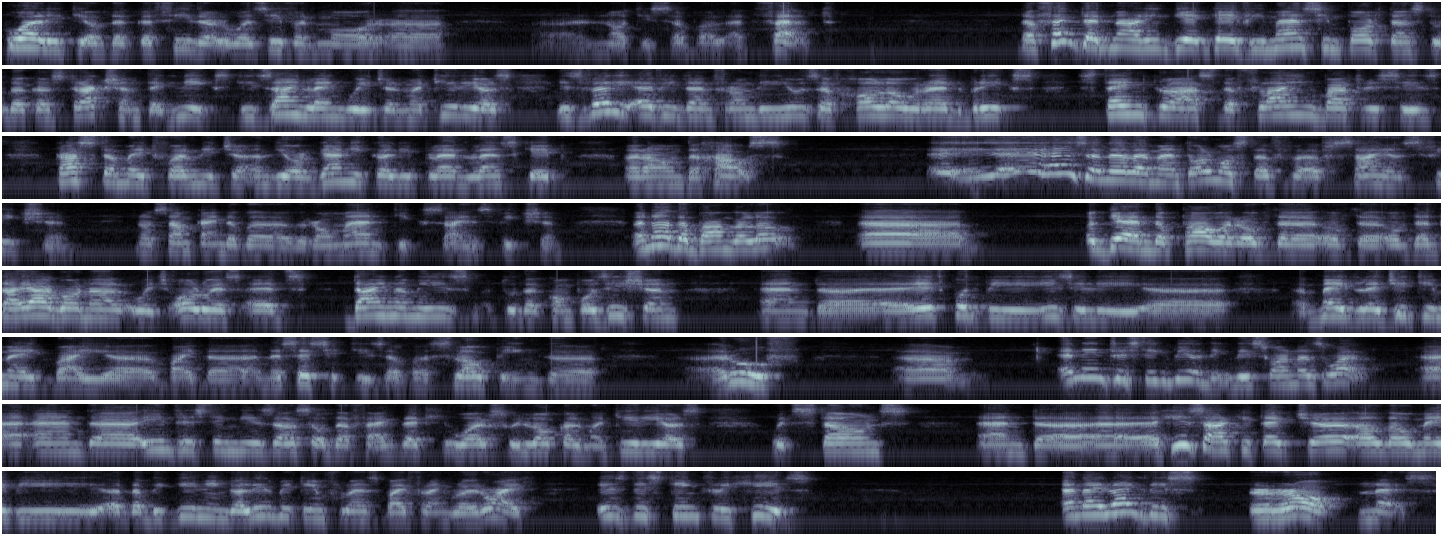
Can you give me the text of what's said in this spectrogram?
quality of the cathedral was even more noticeable and felt. The fact that Nari gave immense importance to the construction techniques, design language, and materials is very evident from the use of hollow red bricks, stained glass, the flying buttresses, custom-made furniture, and the organically planned landscape around the house. It has an element almost of, of science fiction, you know, some kind of a romantic science fiction. Another bungalow, uh, again, the power of the, of, the, of the diagonal, which always adds dynamism to the composition. And uh, it could be easily uh, made legitimate by, uh, by the necessities of a sloping uh, roof. Um, an interesting building, this one as well. Uh, and uh, interesting is also the fact that he works with local materials, with stones, and uh, his architecture, although maybe at the beginning a little bit influenced by Frank Lloyd Wright, is distinctly his. And I like this rawness.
